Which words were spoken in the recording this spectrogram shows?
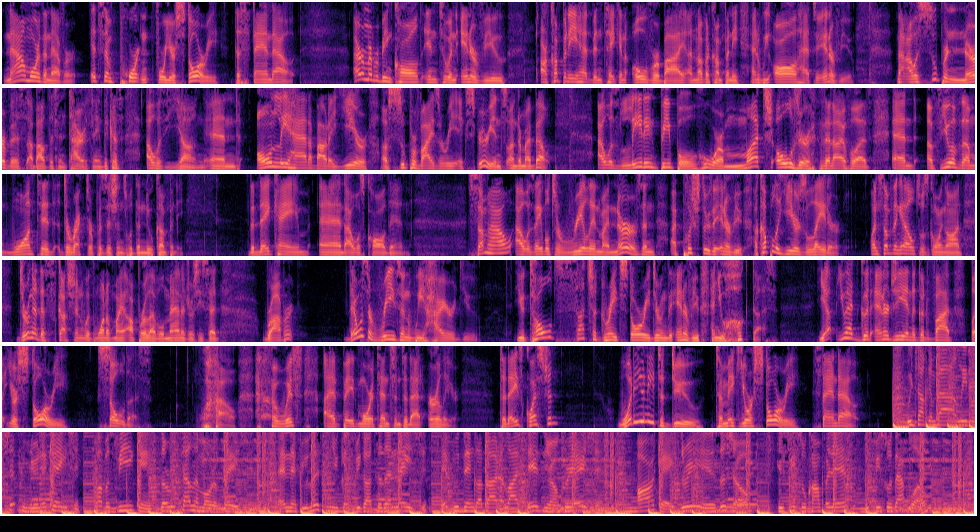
Now more than ever, it's important for your story to stand out. I remember being called into an interview. Our company had been taken over by another company and we all had to interview. Now, I was super nervous about this entire thing because I was young and only had about a year of supervisory experience under my belt. I was leading people who were much older than I was, and a few of them wanted director positions with the new company. The day came and I was called in. Somehow I was able to reel in my nerves and I pushed through the interview. A couple of years later, when something else was going on, during a discussion with one of my upper level managers, he said, Robert, there was a reason we hired you. You told such a great story during the interview and you hooked us. Yep, you had good energy and a good vibe, but your story sold us. Wow. I wish I had paid more attention to that earlier. Today's question What do you need to do to make your story stand out? We talking about leadership, communication, public speaking, storytelling, motivation. And if you listen, you can speak out to the nation. If you think about it, life is your own creation. RK3 is the show. He speaks with confidence, he speaks with that flow.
